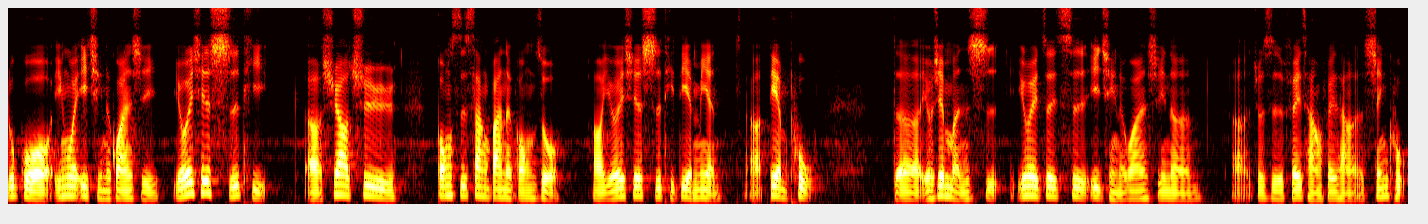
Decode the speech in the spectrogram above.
如果因为疫情的关系，有一些实体呃需要去公司上班的工作，哦，有一些实体店面啊店铺的有些门市，因为这次疫情的关系呢。呃，就是非常非常的辛苦，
